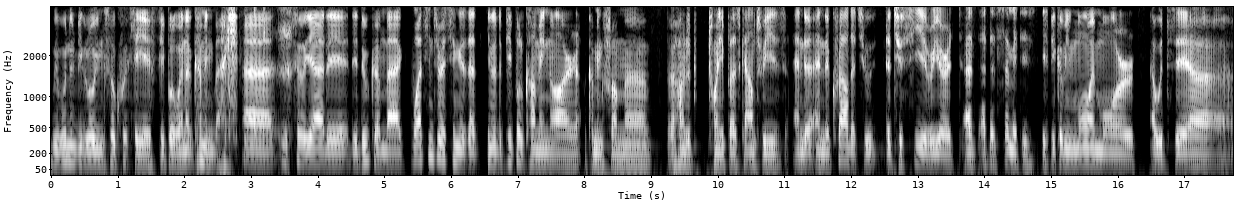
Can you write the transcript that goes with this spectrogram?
we wouldn't be growing so quickly if people were not coming back. Uh, so yeah, they, they do come back. What's interesting is that you know the people coming are coming from 120 uh, plus countries, and the, and the crowd that you that you see every year at, at the summit is is becoming more and more. I would say uh,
